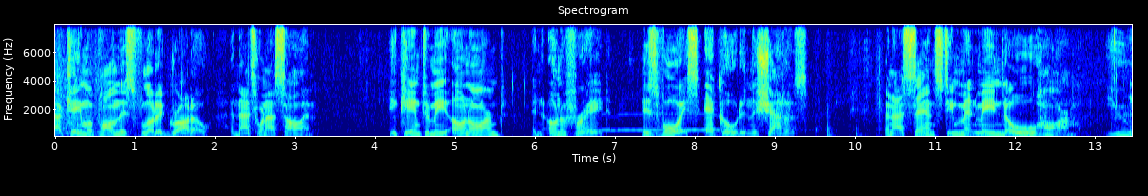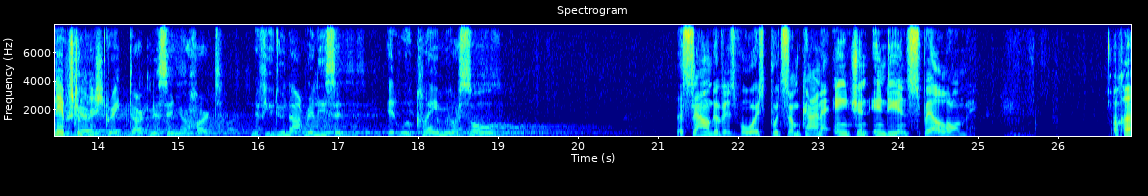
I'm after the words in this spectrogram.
I came upon this flooded grotto, and that's when I saw him. He came to me unarmed and unafraid. His voice echoed in the shadows. And I sensed he meant me no harm. You Nee, bestimmt carry nicht. great darkness in your heart, and if you do not release it, it will claim your soul. The sound of his voice put some kind of ancient Indian spell on me. Okay.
